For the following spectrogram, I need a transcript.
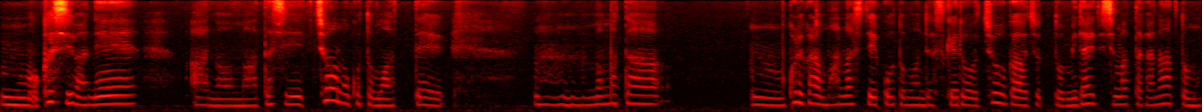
うん、お菓子はねあの、まあ、私腸のこともあって、うんまあ、また、うん、これからも話していこうと思うんですけど腸がちょっと乱れてしまったかなと思っ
